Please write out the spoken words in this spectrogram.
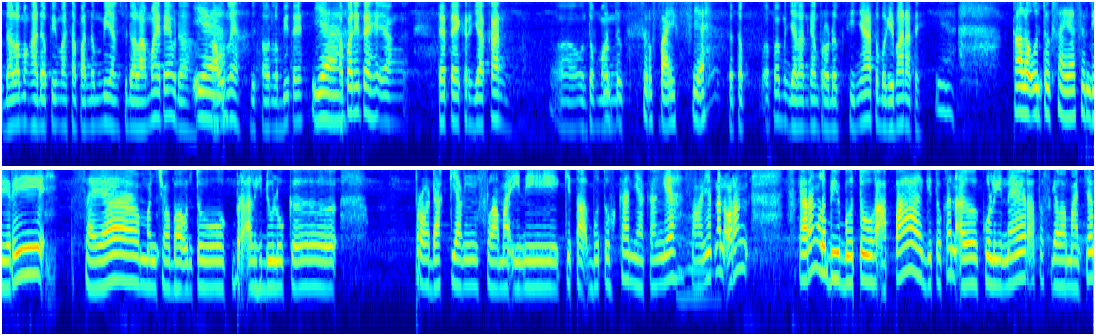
dalam menghadapi masa pandemi yang sudah lama ya Teh udah Iya. setahun lah, ya, udah setahun lebih Teh. Iya, Apa nih Teh yang Teteh kerjakan eh, untuk, untuk survive ya. tetap apa menjalankan produksinya atau bagaimana teh? Ya. Kalau untuk saya sendiri, saya mencoba untuk beralih dulu ke produk yang selama ini kita butuhkan ya Kang ya. Soalnya kan orang sekarang lebih butuh apa gitu kan eh, kuliner atau segala macam.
